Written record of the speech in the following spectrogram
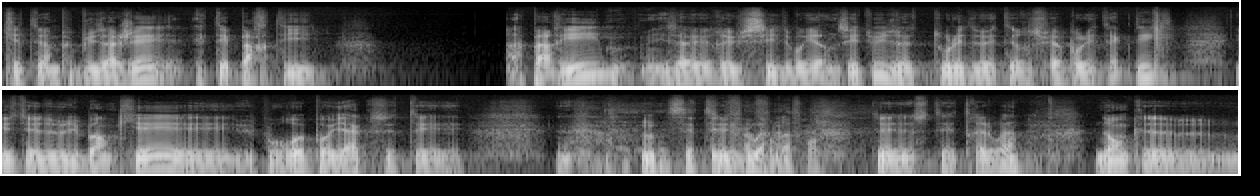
qui étaient un peu plus âgés, étaient partis à Paris, ils avaient réussi de brillantes études, tous les deux étaient reçus à Polytechnique, ils étaient devenus banquiers, et pour eux, Pauillac, c'était... c'était le de la France. C'était très loin. Donc, euh,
